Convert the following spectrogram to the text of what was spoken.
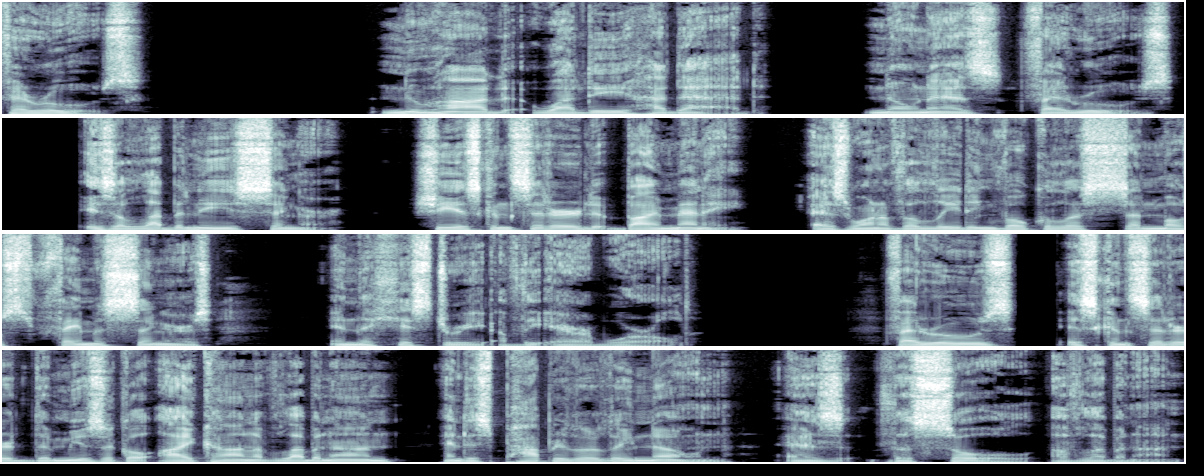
Fairouz. Nuhad Wadi Haddad, known as Fairouz, is a Lebanese singer. She is considered by many as one of the leading vocalists and most famous singers in the history of the Arab world. Fairouz is considered the musical icon of Lebanon and is popularly known as the soul of Lebanon.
